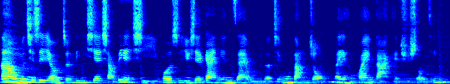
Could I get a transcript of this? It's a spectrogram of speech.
那我们其实也有整理一些小练习或者是一些概念在我们的节目当中，那也很欢迎大家可以去收听。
